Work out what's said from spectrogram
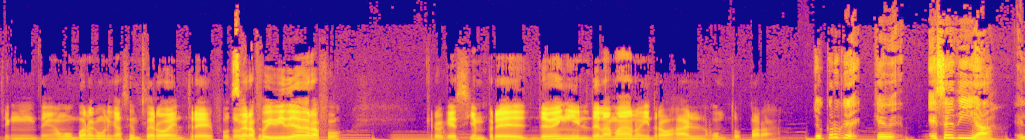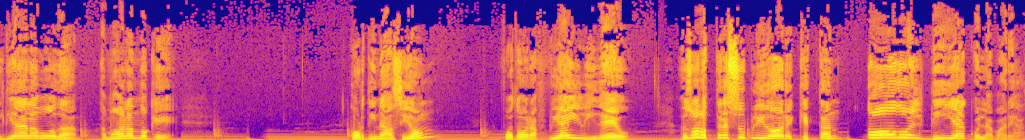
ten- tengamos buena comunicación, pero entre fotógrafo Exacto. y videógrafo, creo que siempre deben ir de la mano y trabajar juntos para... yo creo que, que ese día, el día de la boda, estamos hablando que coordinación, fotografía y video. Esos son los tres suplidores que están todo el día con la pareja.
